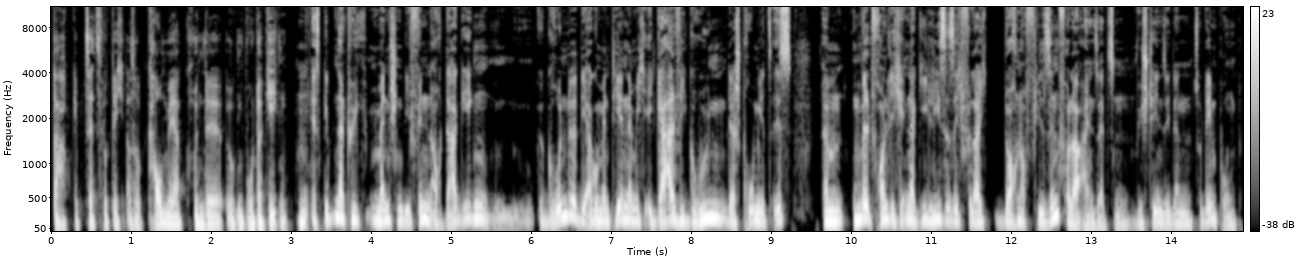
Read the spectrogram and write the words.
da gibt es jetzt wirklich also kaum mehr Gründe irgendwo dagegen. Hm, es gibt natürlich Menschen, die finden auch dagegen Gründe, die argumentieren nämlich, egal wie grün der Strom jetzt ist, ähm, umweltfreundliche Energie ließe sich vielleicht doch noch viel sinnvoller einsetzen. Wie stehen Sie denn zu dem Punkt?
